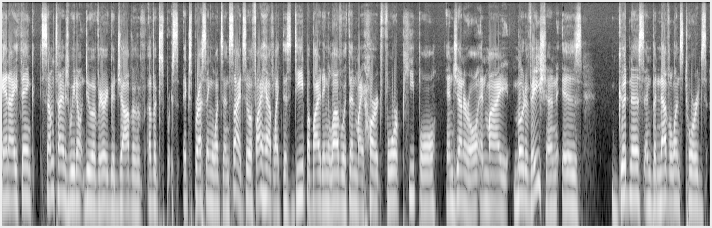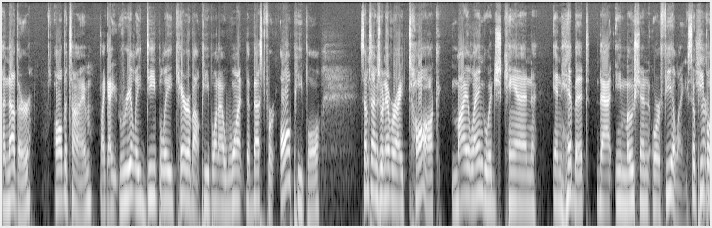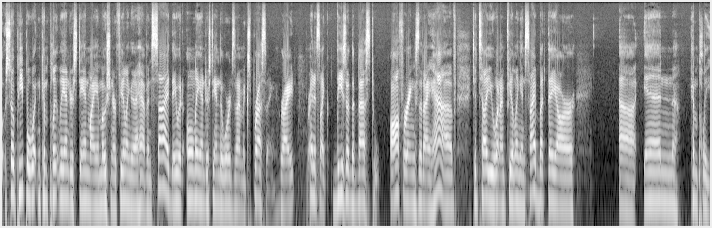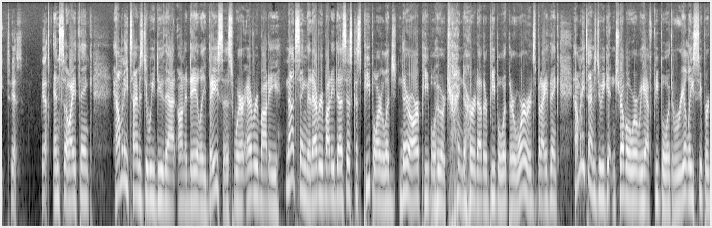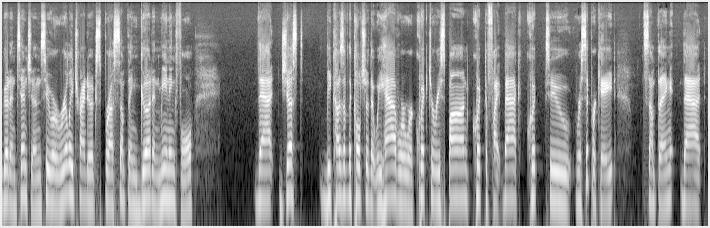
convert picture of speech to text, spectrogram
And I think sometimes we don't do a very good job of, of express, expressing what's inside. So if I have like this deep, abiding love within my heart for people in general, and my motivation is goodness and benevolence towards another all the time, like I really deeply care about people and I want the best for all people, sometimes whenever I talk, my language can inhibit that emotion or feeling. So Sure. people so people wouldn't completely understand my emotion or feeling that I have inside. They would only understand the words that I'm expressing, right? Right. And it's like these are the best offerings that I have to tell you what I'm feeling inside, but they are uh, incomplete. Yes. Yes. And so I think how many times do we do that on a daily basis where everybody, not saying that everybody does this because people are, leg- there are people who are trying to hurt other people with their words, but I think how many times do we get in trouble where we have people with really super good intentions who are really trying to express something good and meaningful that just because of the culture that we have where we're quick to respond, quick to fight back, quick to reciprocate something that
